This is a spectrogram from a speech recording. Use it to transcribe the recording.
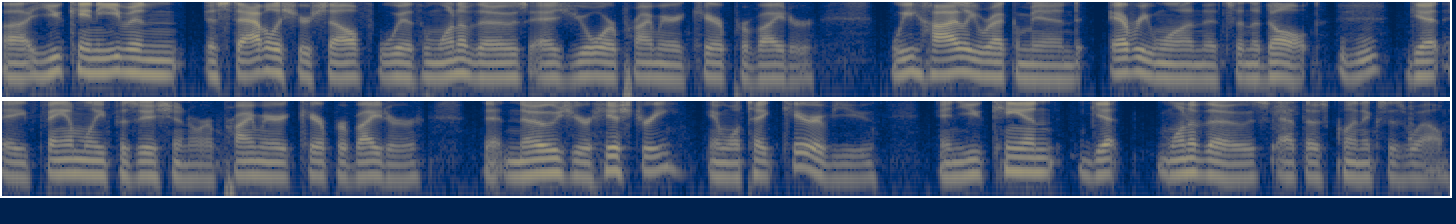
Uh, you can even establish yourself with one of those as your primary care provider. We highly recommend everyone that's an adult Mhm. get a family physician or a primary care provider that knows your history and will take care of you. And you can get one of those at those clinics as well.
